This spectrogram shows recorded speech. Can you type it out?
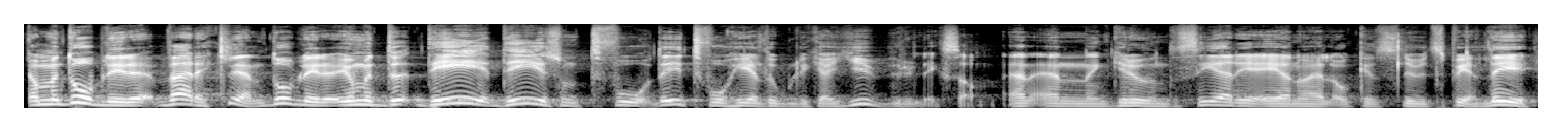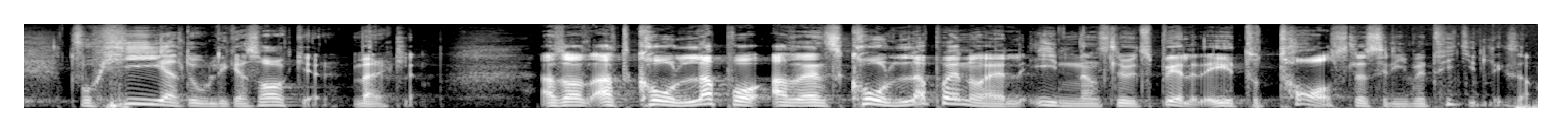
Ja men då blir det verkligen, då blir det, jo, men det, det, är, det är ju som två, det är två helt olika djur liksom. En, en grundserie i NHL och ett slutspel. Det är två helt olika saker, verkligen. Alltså att, att kolla på, alltså ens kolla på NHL innan slutspelet är totalt slöseri med tid liksom.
